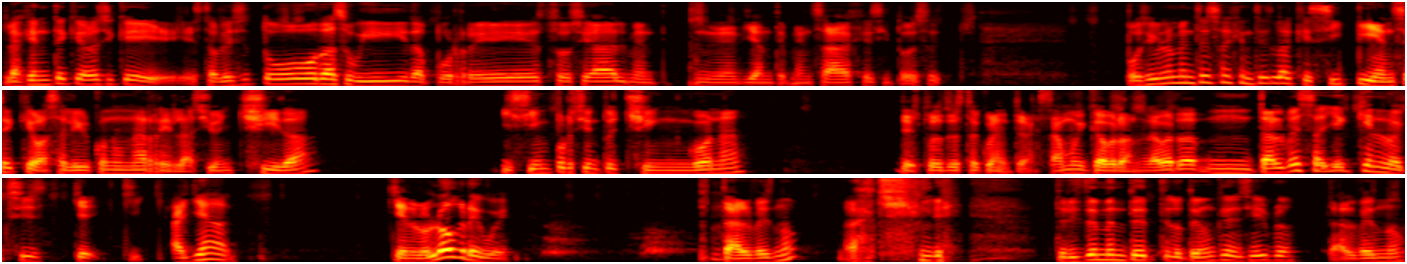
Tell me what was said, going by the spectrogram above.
La gente que ahora sí que establece toda su vida por red social, mediante mensajes y todo eso, posiblemente esa gente es la que sí piense que va a salir con una relación chida y 100% chingona después de esta cuarentena. Está muy cabrón. La verdad, mm, tal vez haya quien lo existe, que, haya quien lo logre, güey. Tal vez no. Tristemente te lo tengo que decir, bro. Tal vez no.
